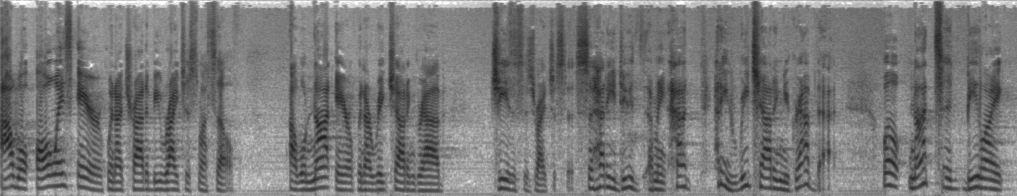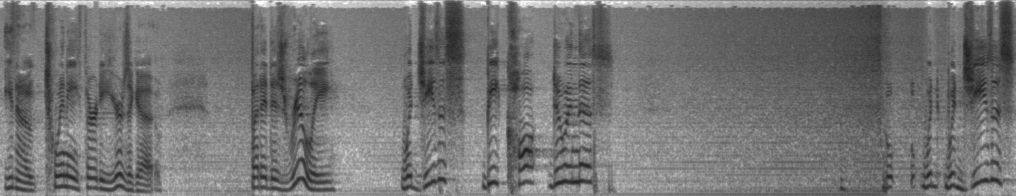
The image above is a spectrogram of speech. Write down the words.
I will always err when I try to be righteous myself. I will not err when I reach out and grab Jesus' righteousness. So how do you do, I mean, how, how do you reach out and you grab that? Well, not to be like, you know, 20, 30 years ago, but it is really, would Jesus be caught doing this? Would, would Jesus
